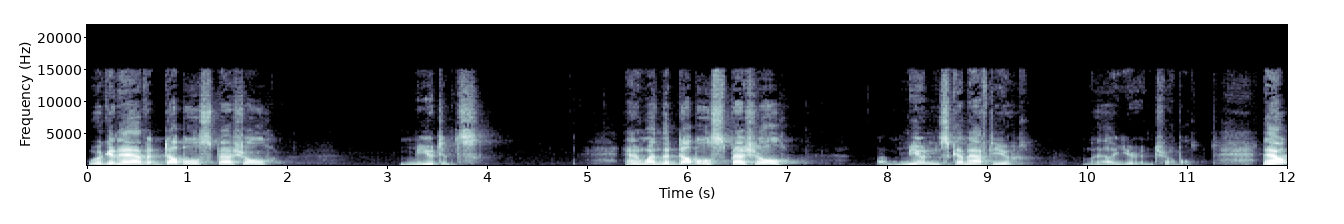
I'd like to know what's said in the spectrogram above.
We're going to have double special mutants. And when the double special mutants come after you, well, you're in trouble. Now,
